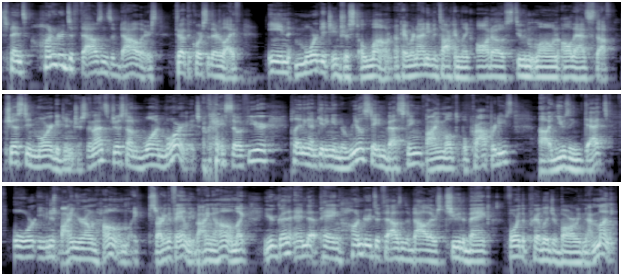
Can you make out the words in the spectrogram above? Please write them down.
spends hundreds of thousands of dollars throughout the course of their life in mortgage interest alone. Okay. We're not even talking like auto, student loan, all that stuff, just in mortgage interest. And that's just on one mortgage. Okay. So if you're planning on getting into real estate investing, buying multiple properties, uh, using debt, or even just buying your own home, like starting a family, buying a home, like you're going to end up paying hundreds of thousands of dollars to the bank for the privilege of borrowing that money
